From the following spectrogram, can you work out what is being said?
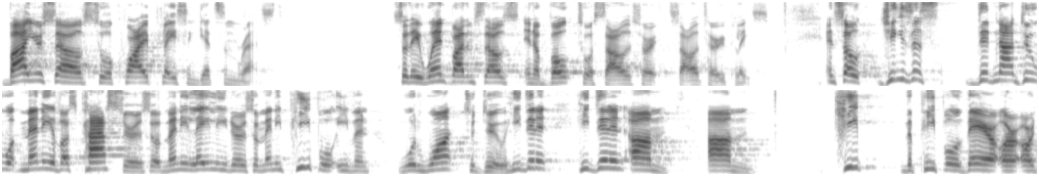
by yourselves to a quiet place and get some rest. So they went by themselves in a boat to a solitary, solitary place. And so Jesus did not do what many of us pastors or many lay leaders or many people even would want to do. He didn't, he didn't um, um, keep the people there or, or,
